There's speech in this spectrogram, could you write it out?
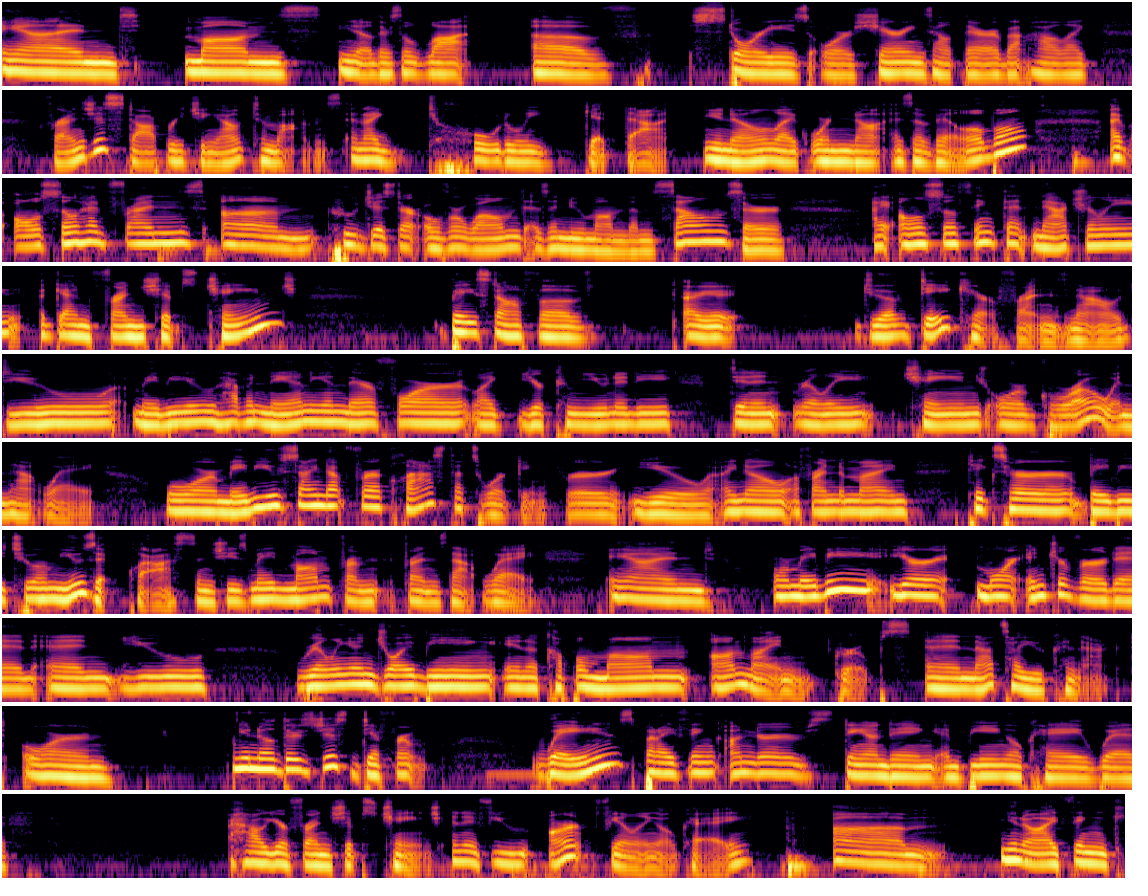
And moms, you know, there's a lot of stories or sharings out there about how, like, friends just stop reaching out to moms. And I totally get that you know like we're not as available i've also had friends um, who just are overwhelmed as a new mom themselves or i also think that naturally again friendships change based off of are you do you have daycare friends now do you maybe you have a nanny and therefore like your community didn't really change or grow in that way. Or maybe you signed up for a class that's working for you. I know a friend of mine takes her baby to a music class and she's made mom from friends that way. And or maybe you're more introverted and you really enjoy being in a couple mom online groups and that's how you connect. Or you know, there's just different ways, but I think understanding and being okay with how your friendships change. And if you aren't feeling okay, um, you know, I think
